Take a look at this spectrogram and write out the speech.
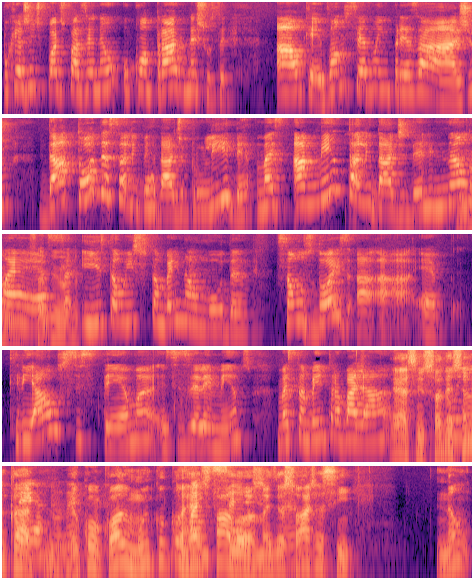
Porque a gente pode fazer né, o contrário, né, Schuster? Ah, ok, vamos ser uma empresa ágil, dá toda essa liberdade para o líder, mas a mentalidade dele não, não é essa. E então isso também não muda. São os dois. A, a, é, criar o sistema, esses elementos, mas também trabalhar. É, assim, só deixando interno, claro, né? eu concordo muito com o que o, o Regis falou, mas eu é. só acho assim não,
